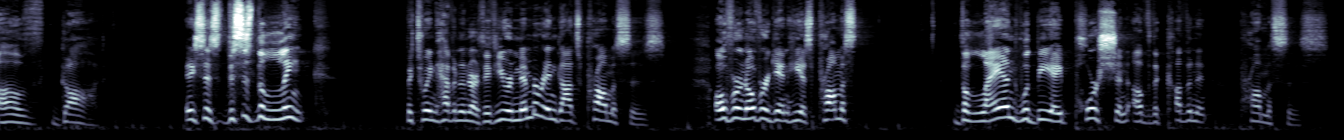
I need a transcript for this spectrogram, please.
of God. And he says, This is the link between heaven and earth. If you remember in God's promises, over and over again, He has promised the land would be a portion of the covenant promises.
